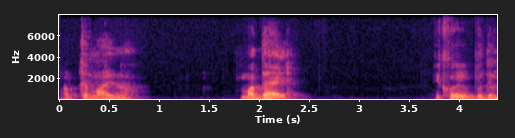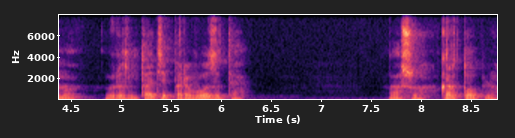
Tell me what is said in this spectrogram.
оптимальну модель, якою будемо в результаті перевозити нашу картоплю.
